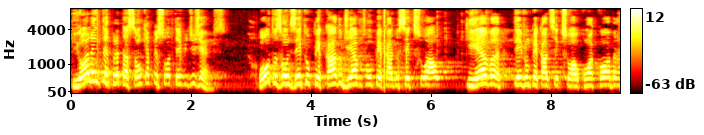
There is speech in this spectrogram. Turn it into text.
E olha a interpretação que a pessoa teve de Gênesis. Outros vão dizer que o pecado de Eva foi um pecado sexual, que Eva teve um pecado sexual com a cobra.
